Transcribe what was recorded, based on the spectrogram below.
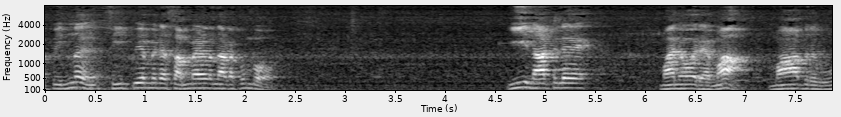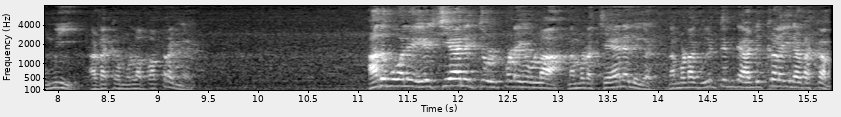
അപ്പം ഇന്ന് സി പി എമ്മിന്റെ സമ്മേളനം നടക്കുമ്പോൾ ഈ നാട്ടിലെ മനോരമ മാതൃഭൂമി അടക്കമുള്ള പത്രങ്ങൾ അതുപോലെ ഏഷ്യാനെറ്റ് ഉൾപ്പെടെയുള്ള നമ്മുടെ ചാനലുകൾ നമ്മുടെ വീട്ടിന്റെ അടുക്കളയിലടക്കം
